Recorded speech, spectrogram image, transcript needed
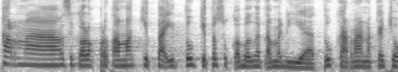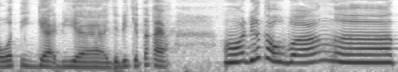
karena psikolog pertama kita itu kita suka banget sama dia tuh karena anaknya cowok tiga dia. Jadi kita kayak oh dia tahu banget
